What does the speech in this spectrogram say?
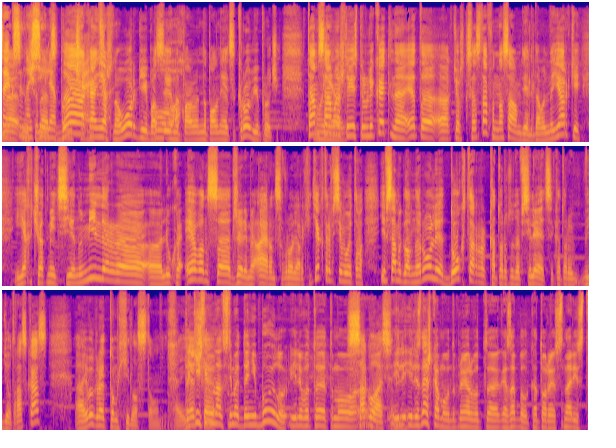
начина- Секс и насилие начинается... Да, конечно, оргии, бассейн О. наполняется кровью и прочее. Там Ой-ой. самое, что есть привлекательное, это э, актерский состав. Он на самом деле довольно яркий. И я хочу отметить Сиену Миллер, э, э, Люка Эванса, Джереми Айронса в роли архитектора всего этого. И в самой главной роли доктор, который туда вселяется и который ведет рассказ. Его играет Том Хиддлстон. Я Такие считаю- фильмы надо снимать Дэнни Бойлу или вот этому... Согласен. Или, или знаешь кому, например, вот я забыл, который сценарист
